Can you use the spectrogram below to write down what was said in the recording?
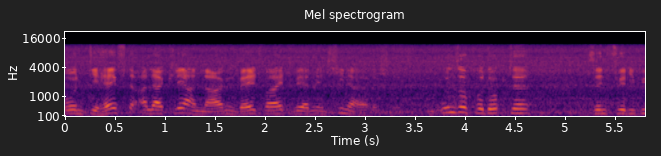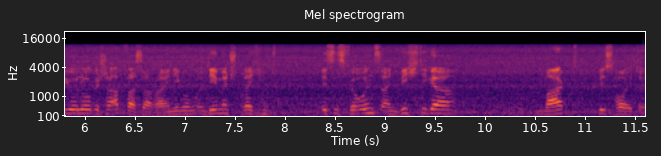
und die Hälfte aller Kläranlagen weltweit werden in China errichtet. Und unsere Produkte sind für die biologische Abwasserreinigung und dementsprechend ist es für uns ein wichtiger Markt bis heute.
